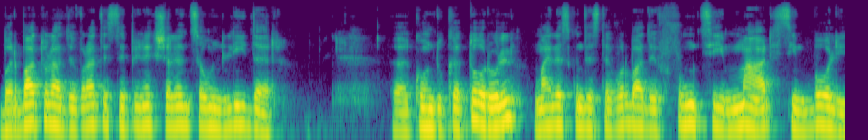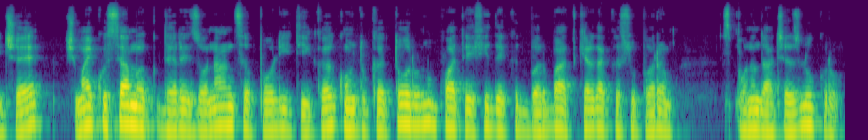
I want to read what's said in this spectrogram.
Bărbatul adevărat este prin excelență un lider. Uh, conducătorul, mai ales când este vorba de funcții mari, simbolice și mai cu seamă de rezonanță politică, conducătorul nu poate fi decât bărbat, chiar dacă supărăm spunând acest lucru.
